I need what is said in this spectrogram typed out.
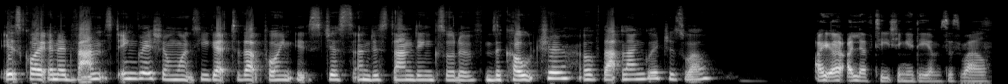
it's quite an advanced English. And once you get to that point, it's just understanding sort of the culture of that language as well. I, I love teaching idioms as well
